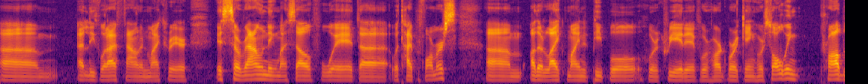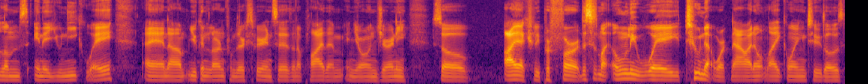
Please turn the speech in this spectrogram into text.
um, at least what I've found in my career, is surrounding myself with uh, with high performers, um, other like-minded people who are creative, who are hardworking, who are solving problems in a unique way, and um, you can learn from their experiences and apply them in your own journey. So I actually prefer this is my only way to network now. I don't like going to those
